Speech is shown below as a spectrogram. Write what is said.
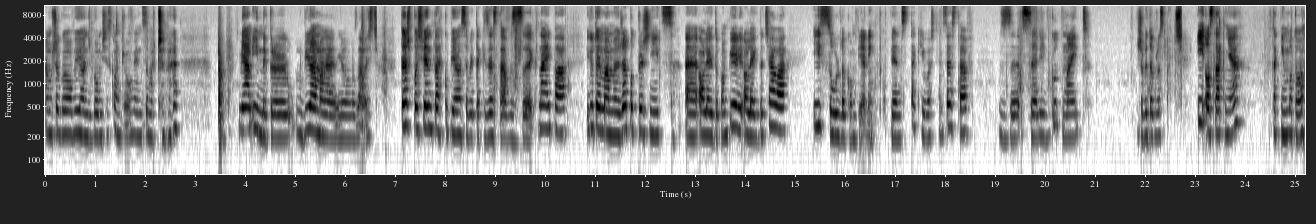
A muszę go wyjąć, bo mi się skończył, więc zobaczymy. Miałam inny, który lubiłam, ale nie mogłam znaleźć. Też po świętach kupiłam sobie taki zestaw z knajpa. I tutaj mamy żel pod prysznic, e, olej do kąpieli, olej do ciała i sól do kąpieli. Więc taki właśnie zestaw z serii Good Night, żeby dobrze spać. I ostatnie, w takim oto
